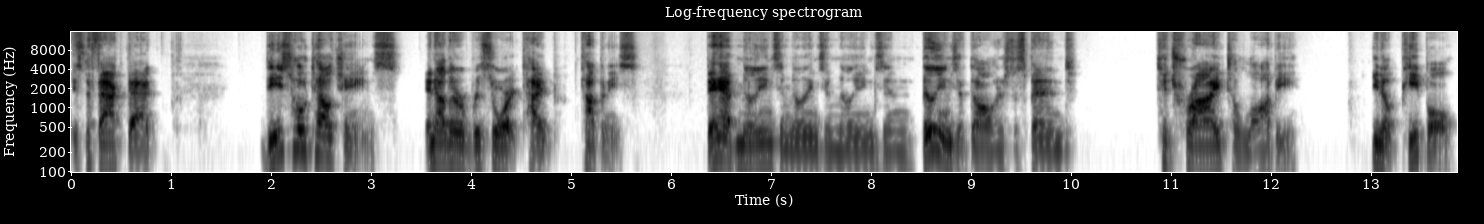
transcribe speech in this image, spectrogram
is the fact that these hotel chains and other resort type companies they have millions and millions and millions and billions of dollars to spend to try to lobby you know people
